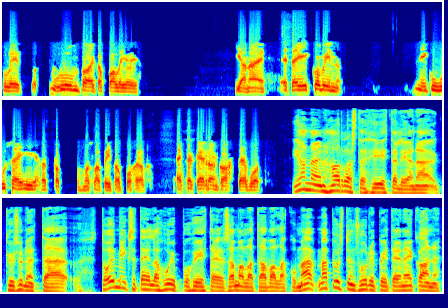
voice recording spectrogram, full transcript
tuli lunta aika paljon ja ja näin. Että ei kovin niin kuin usein hiihdä tuommoisella pitopohjalla. Ehkä kerran kahteen vuotta. Ihan näin harrastehiihtelijänä kysyn, että toimiiko se teillä huippuhiihtäjillä samalla tavalla, kun mä, mä pystyn suurin piirtein ekan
